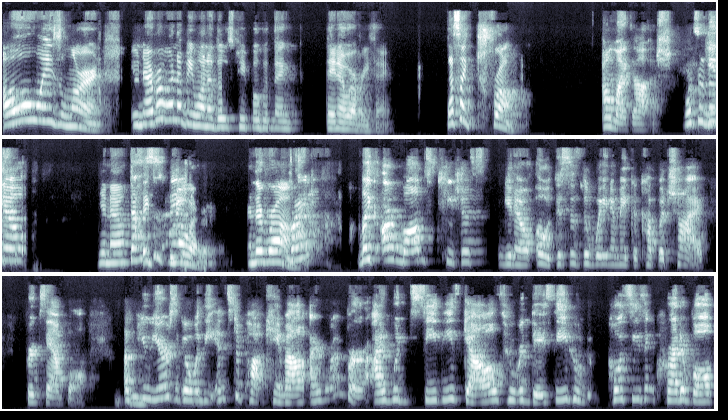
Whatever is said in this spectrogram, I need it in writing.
always learn. You never want to be one of those people who think they know everything. That's like Trump. Oh my gosh. What's you know, you know, that's they know it, and they're wrong. Right? Like our moms teach us, you know, oh, this is the way to make a cup of chai, for example. A mm-hmm. few years ago when the Instapot came out, I remember I would see these gals who were Desi who post these incredible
